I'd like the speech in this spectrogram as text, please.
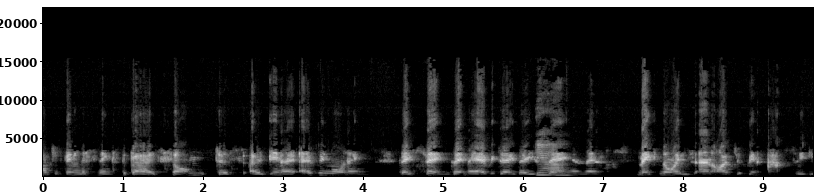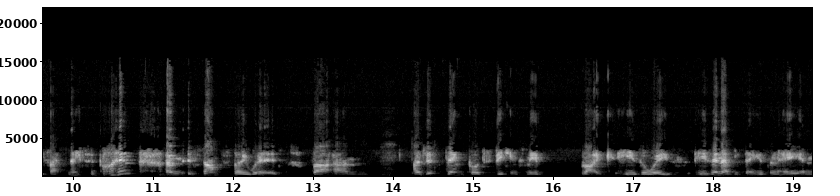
I've just been listening to the birds song. Just uh, you know, every morning they sing, don't they? Every day they Yeah. sing and they make noise, and I've just been absolutely fascinated by it. Um, it sounds so weird, but um, I just think God's speaking to me like He's always He's in everything, isn't He? And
